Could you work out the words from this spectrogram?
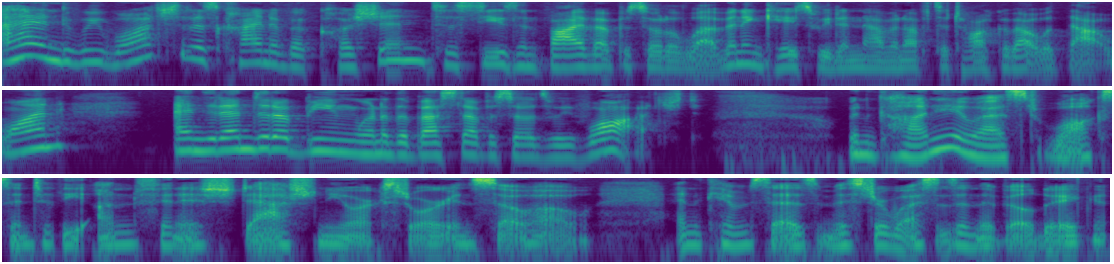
And we watched it as kind of a cushion to season five, episode 11, in case we didn't have enough to talk about with that one. And it ended up being one of the best episodes we've watched when Kanye West walks into the unfinished Dash New York store in Soho and Kim says, Mr. West is in the building,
